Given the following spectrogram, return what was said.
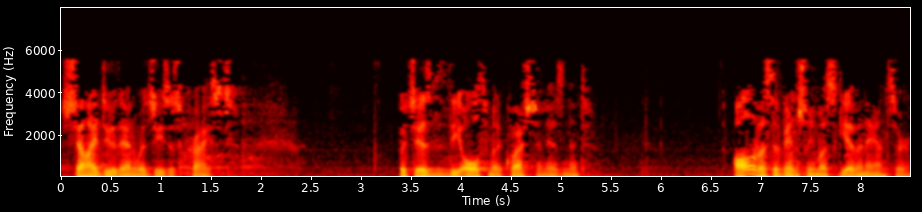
shall I do then with Jesus Christ? Which is the ultimate question, isn't it? all of us eventually must give an answer.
